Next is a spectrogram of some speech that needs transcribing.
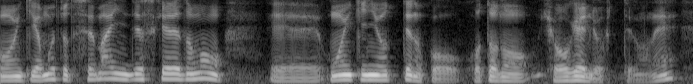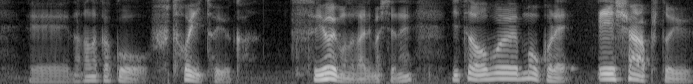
音域がもうちょっと狭いんですけれども、えー、音域によってのこう音の表現力っていうのはね、えー、なかなかこう太いというか強いものがありましてね実は覚えもうこれ A シャープという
